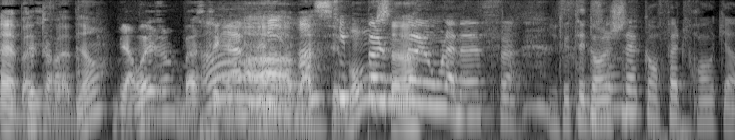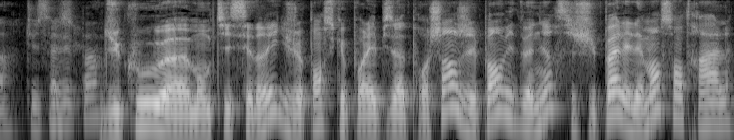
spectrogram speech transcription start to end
Eh bah tout va bien. Bien ouais, Jean. Bah, c'était Ah, Ah, bah, un c'est petit bon, peu ça. le melon, la meuf. Tout est dans le chèque en fait, Franck. Tu savais pas Du coup, euh, mon petit Cédric, je pense que pour l'épisode prochain, j'ai pas envie de venir si je suis pas l'élément central.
